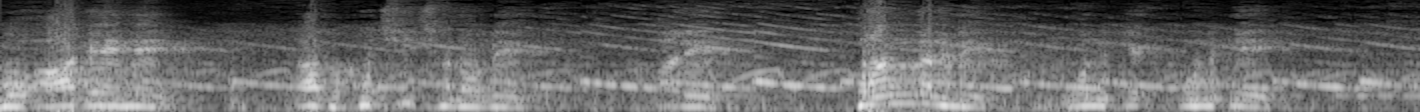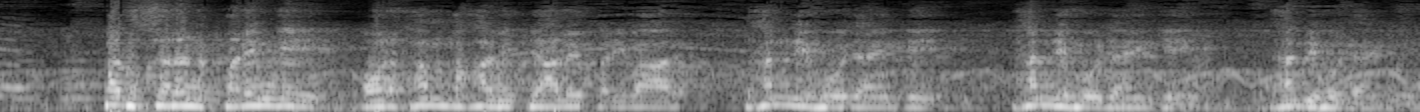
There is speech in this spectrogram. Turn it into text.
वो आ गए हैं। अब कुछ ही क्षणों में हमारे प्रांगण में उनके उनके पदचरण पड़ेंगे और हम महाविद्यालय परिवार धन्य हो जाएँगे, धन्य हो जाएँगे, धन्य हो जाएँगे।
